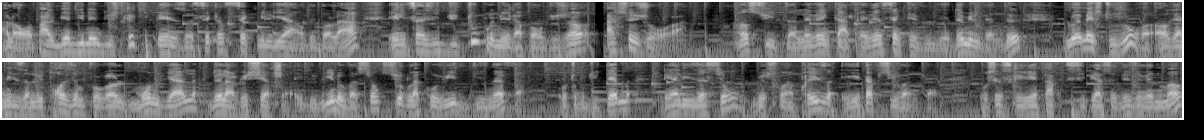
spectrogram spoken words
Alors, on parle bien d'une industrie qui pèse 55 milliards de dollars et il s'agit du tout premier rapport du genre à ce jour. Ensuite, les 24 et 25 février 2022, l'OMS toujours organise le troisième forum mondial de la recherche et de l'innovation sur la COVID-19 autour du thème réalisation, leçons apprises et étapes suivantes. Pour s'inscrire et participer à ces deux événements,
